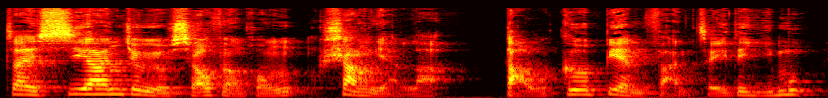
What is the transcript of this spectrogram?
在西安就有小粉红上演了倒戈变反贼的一幕。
